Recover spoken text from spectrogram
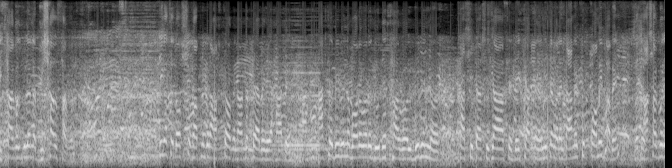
এই ছাগলগুলো না বিশাল ছাগল। ঠিক আছে, দর্শক, আপনাদের আসতে হবে নাটক ট্যাবের হাটে। আসলে বিভিন্ন বড় বড় দুধের ছাগল, বিভিন্ন খাসি টাসি যা আছে দেখে আপনারা নিতে পারেন। দামে খুব কমই পাবেন। আশা করি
